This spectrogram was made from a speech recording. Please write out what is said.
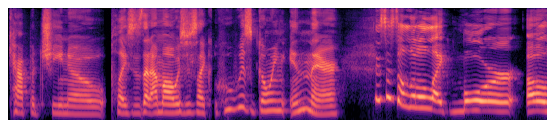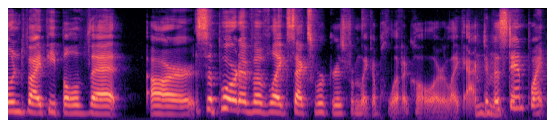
cappuccino places that I'm always just like, who is going in there? This is a little like more owned by people that are supportive of like sex workers from like a political or like activist Mhm. standpoint.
